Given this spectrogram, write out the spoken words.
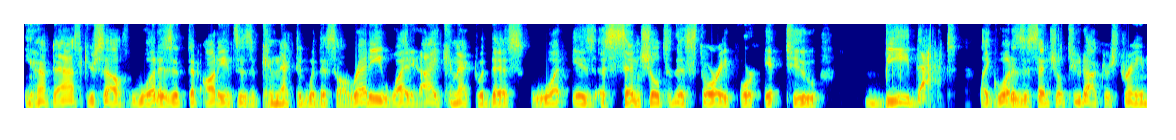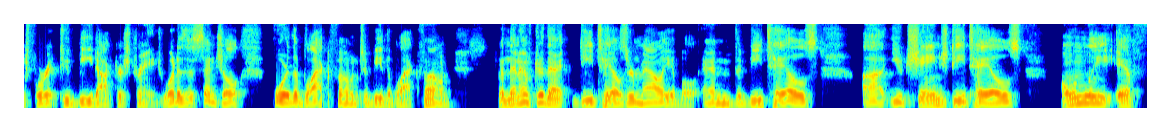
You have to ask yourself, what is it that audiences have connected with this already? Why did I connect with this? What is essential to this story for it to be that? Like, what is essential to Doctor Strange for it to be Doctor Strange? What is essential for the black phone to be the black phone? And then after that, details are malleable, and the details, uh, you change details only if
